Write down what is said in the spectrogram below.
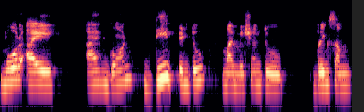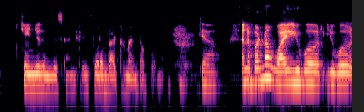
more I I've gone deep into my mission to bring some changes in this country for a betterment of women. Yeah. And Aparna, while you were you were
